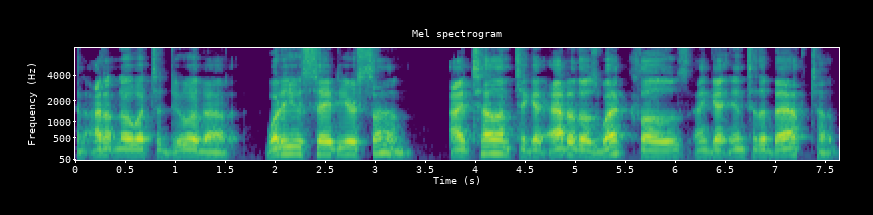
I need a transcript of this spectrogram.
and I don't know what to do about it. What do you say to your son? I tell him to get out of those wet clothes and get into the bathtub.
